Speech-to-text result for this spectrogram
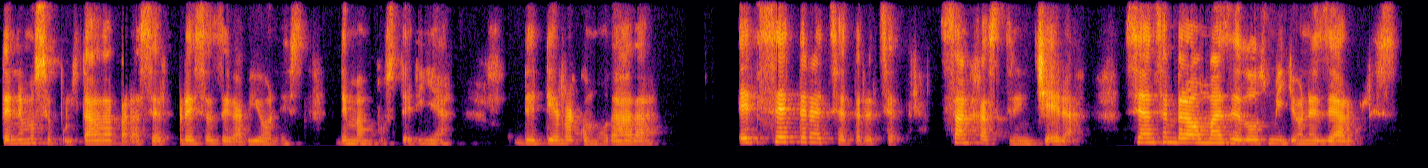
tenemos sepultada para hacer presas de gaviones, de mampostería, de tierra acomodada, etcétera, etcétera, etcétera. Zanjas trinchera. Se han sembrado más de dos millones de árboles.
